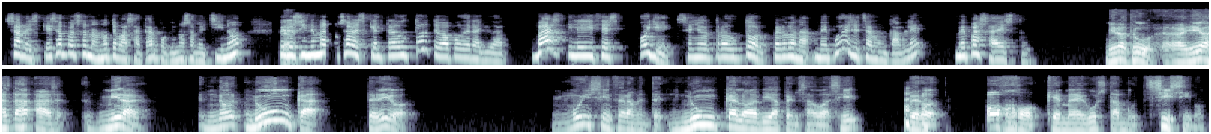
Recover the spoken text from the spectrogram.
sabes que esa persona no te va a sacar porque no sabe chino, pero sin embargo, sabes que el traductor te va a poder ayudar. Vas y le dices, oye, señor traductor, perdona, ¿me puedes echar un cable? Me pasa esto. Mira tú, ahí hasta, mira, no, nunca, te digo, muy sinceramente, nunca lo había pensado así, pero ojo que me gusta muchísimo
